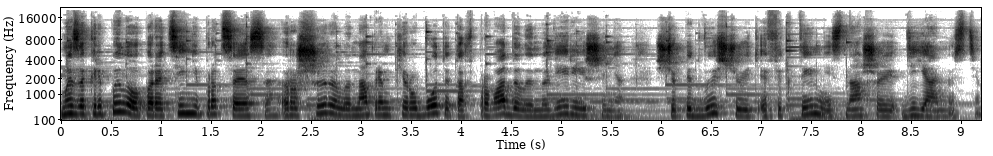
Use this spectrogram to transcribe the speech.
Ми закріпили операційні процеси, розширили напрямки роботи та впровадили нові рішення, що підвищують ефективність нашої діяльності.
